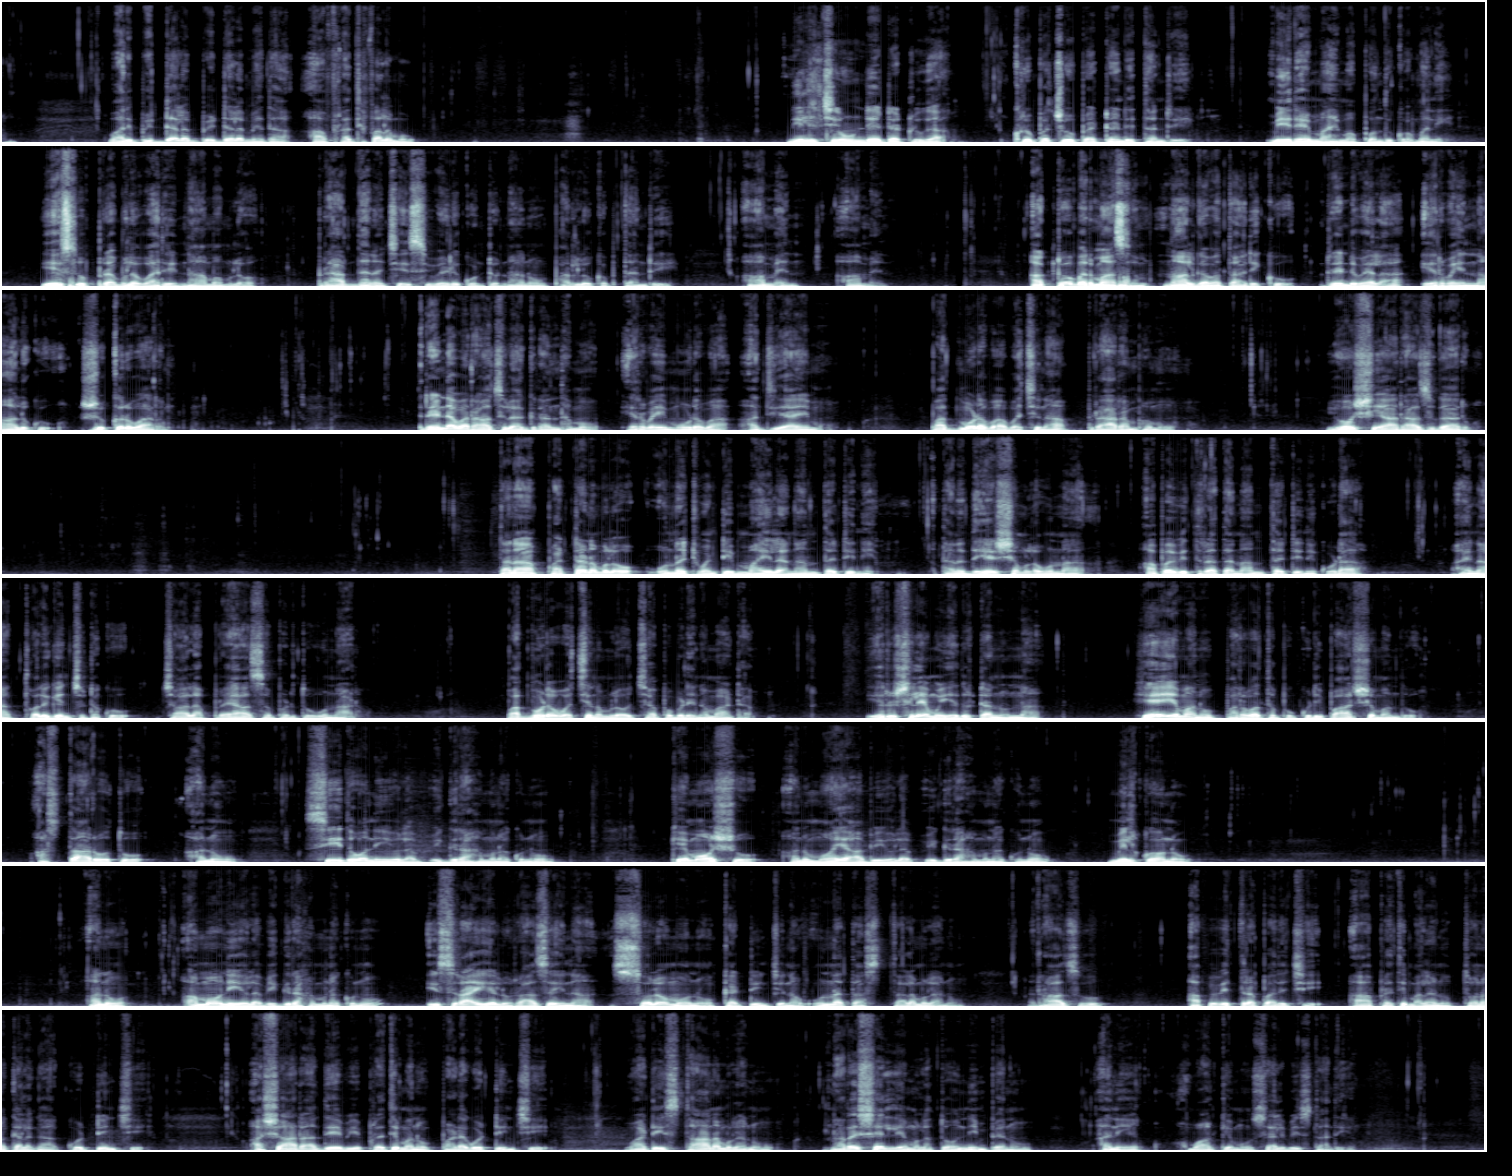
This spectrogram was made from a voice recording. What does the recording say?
వారి బిడ్డల బిడ్డల మీద ఆ ప్రతిఫలము నిలిచి ఉండేటట్లుగా కృప చూపెట్టండి తండ్రి. మీరే మహిమ పొందుకోమని యేసు ప్రభుల వారి నామంలో ప్రార్థన చేసి వేడుకుంటున్నాను పరలోకపు తండ్రి. ఆమెన్. ఆమెన్. అక్టోబర్ మాసం నాలుగవ తారీఖు రెండు వేల ఇరవై నాలుగు శుక్రవారం. రెండవ రాజుల గ్రంథము ఇరవై మూడవ అధ్యాయము పద్మూడవ వచన ప్రారంభము. యోషియా రాజుగారు తన పట్టణములో ఉన్నటువంటి మహిళనంతటిని తన దేశంలో ఉన్న అపవిత్రతనంతటిని కూడా ఆయన తొలగించుటకు చాలా ప్రయాసపడుతూ ఉన్నాడు. పదమూడవ వచనంలో చెప్పబడిన మాట ఎరుషలేము ఎదుటనున్న హేయమను పర్వతపు కుడి పార్శ్వమందు అస్తారోతు అను సీదోనీయుల విగ్రహమునకును కెమోషు అను మోయాబియుల విగ్రహమునకును మిల్కోను అను అమోనియుల విగ్రహమునకును ఇస్రాయేలు రాజైన సొలోమోను కట్టించిన ఉన్నత స్థలములను రాజు అపవిత్రపరిచి ఆ ప్రతిమలను తొనకలుగా కొట్టించి అషారాదేవి ప్రతిమను పడగొట్టించి వాటి స్థానములను నరశల్యములతో నింపెను అని వాక్యము సెలవిస్తుంది.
